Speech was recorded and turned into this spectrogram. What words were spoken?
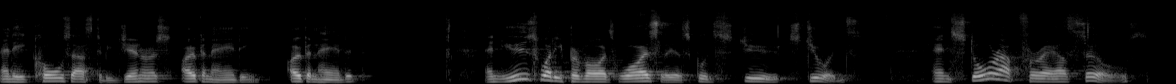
and he calls us to be generous, open-handed, open-handed, and use what he provides wisely as good stewards, and store up for ourselves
